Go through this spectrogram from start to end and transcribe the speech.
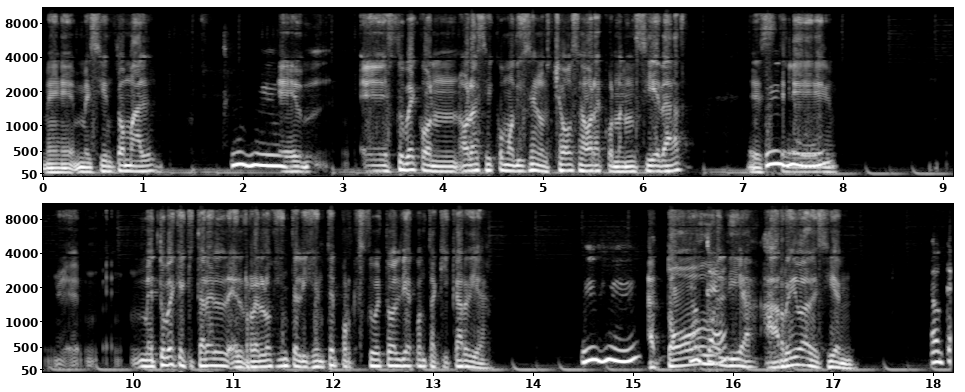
Me, me siento mal. Eh, eh, estuve con, ahora sí, como dicen los chavos, ahora con ansiedad. Este, me tuve que quitar el, el reloj inteligente porque estuve todo el día con taquicardia. A todo el día, arriba de 100. Ok.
